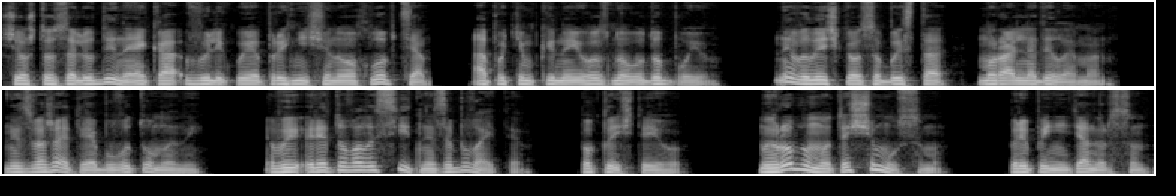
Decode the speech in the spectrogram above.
що ж то за людина, яка вилікує пригніченого хлопця, а потім кине його знову до бою. Невеличка особиста моральна дилема. Не зважайте, я був утомлений. Ви рятували світ, не забувайте. Покличте його. Ми робимо те, що мусимо. Припиніть, Андерсон.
